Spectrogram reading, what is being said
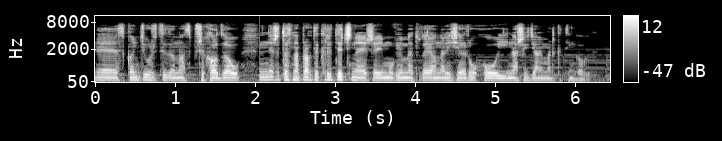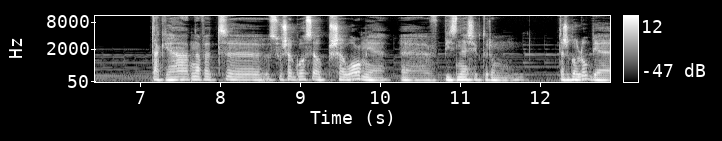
e, skąd ci użycy do nas przychodzą, że to jest naprawdę krytyczne, jeżeli mówimy tutaj o analizie ruchu i naszych działań marketingowych. Tak, ja nawet y, słyszę głosy o przełomie y, w biznesie, którym też go lubię,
